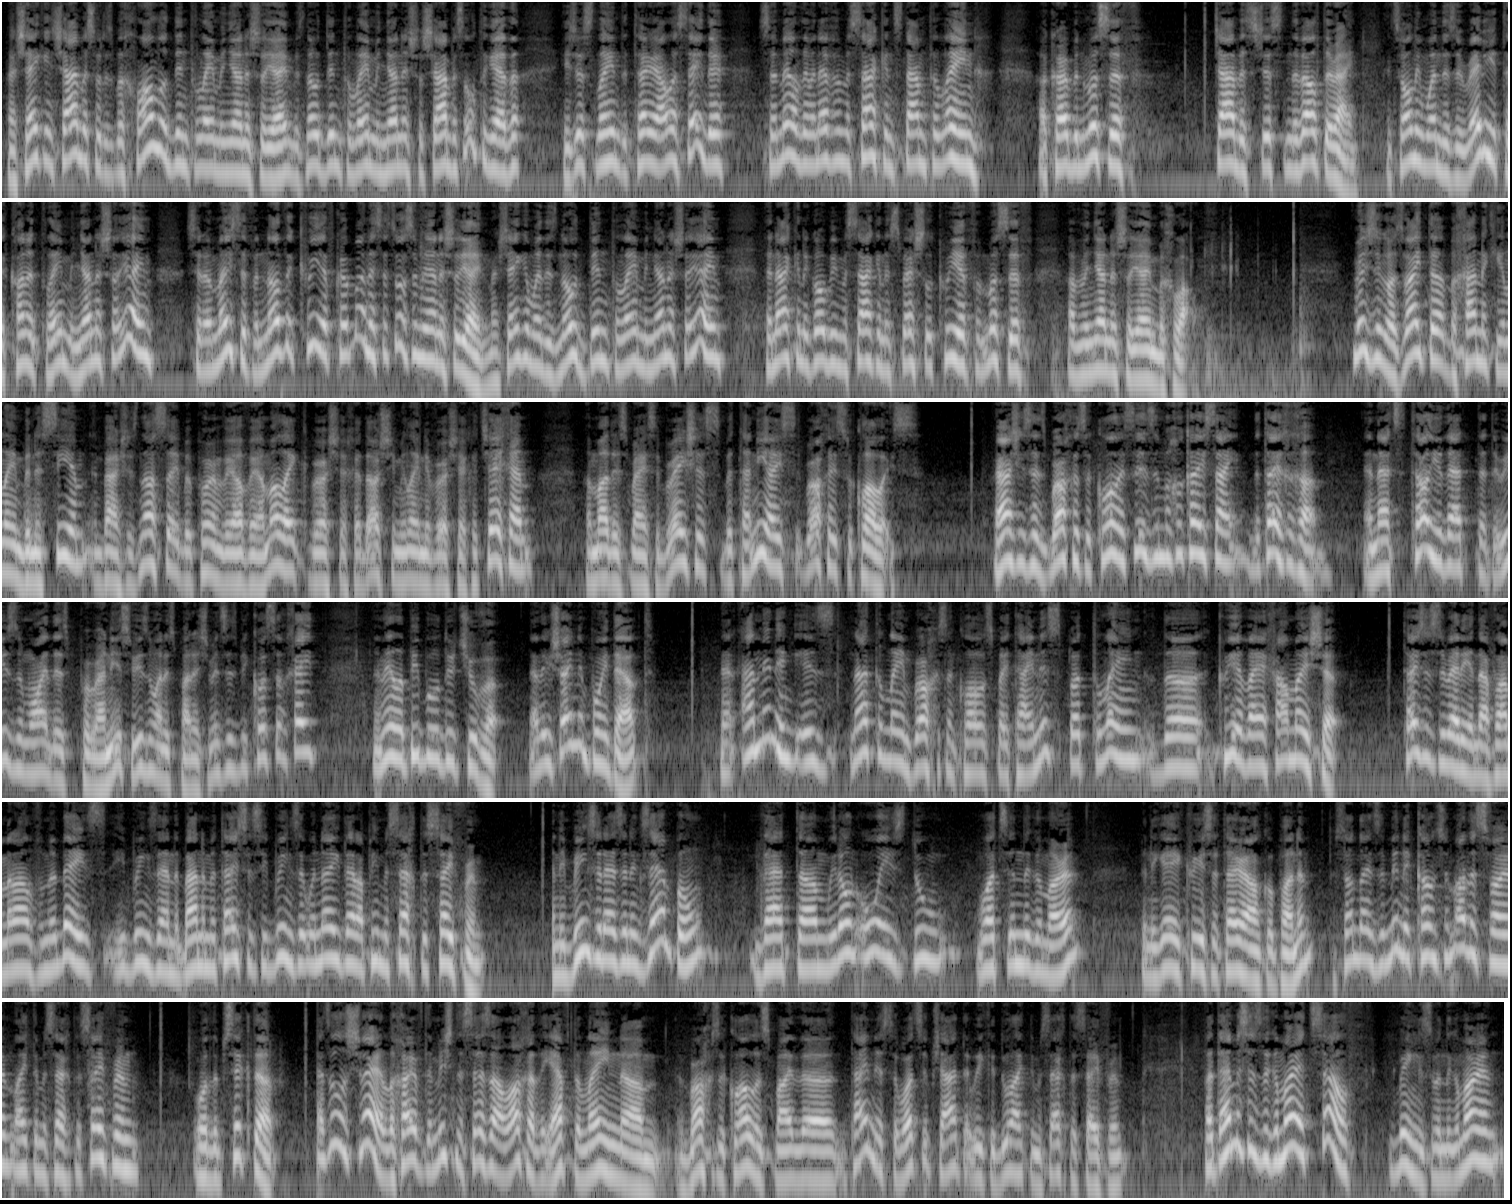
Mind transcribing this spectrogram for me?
In Shabbos, what is Bechlal no din to lay Minyana Shal Yaim, there's no din to lay Minyana Shal Shabbos altogether, he's just laying the Terry Allah Seder, so mel, then whenever Masakin stam to lane a carbon Musaf, Shabbos just in the Welterein. It's only when there's already a Takana to lay Minyana Shal Yaim, so the Meisif, another Kriya of Karbanis, it's also Minyan Shalyayim. Mashenkim, when there's no din to lay Minyan Shalyayim, they're not going to go be masakin a special Kriya for Musaf of Minyan Shalyayim Bechlal. Mishnah goes weiter, Bechanek Yilein Benesiyim, in Bashis Nasei, Bepurim Ve'avei Amalek, Berosh Chadashim Yilein Berosh Chachechem, Hamadis Brais Bereshis, Betaniyais, Brachis V'Klolais. Rashi says, Brachis V'Klolais is in Mechukai the Teichacham. And that's to tell you that, that the reason why there's paranis, the reason why there's punishments, is because of chait. The male people do tshuva. Now the Yishayim point out that aminig is not to lane brachas and clothes by tainis, but to lane the kriya vayachal Moshe. Taisus already in Daf Lamanal from the base, he brings that in the bottom of Taisus, he brings it when that Alpi Masech the Seifrim. And he brings it as an example that um, we don't always do what's in the Gemara, Benigay Kriyas Atayr. Sometimes the minute comes from other Svarim, like the Masech the Seifrim, or the Psikta. That's a little schwer. L'chayr, if the Mishnah says halacha that you have to lane um, brachas by the tightness, so what's the pshat that we could do like the Masech the? But the emphasis the Gemara itself brings, when the Gemara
